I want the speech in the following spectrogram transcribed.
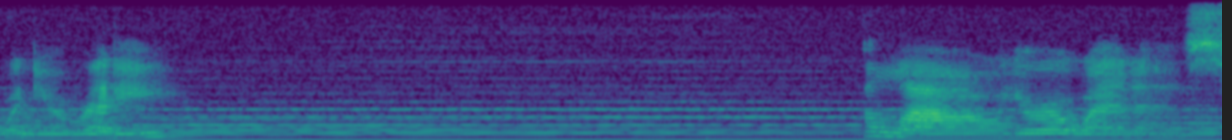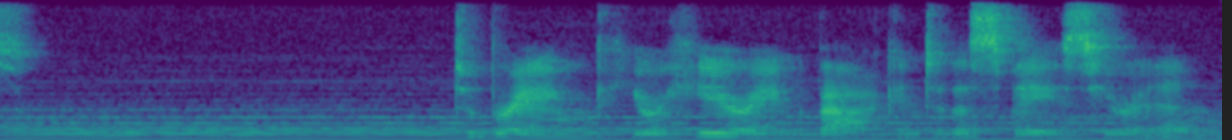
When you're ready, allow your awareness to bring your hearing back into the space you're in.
